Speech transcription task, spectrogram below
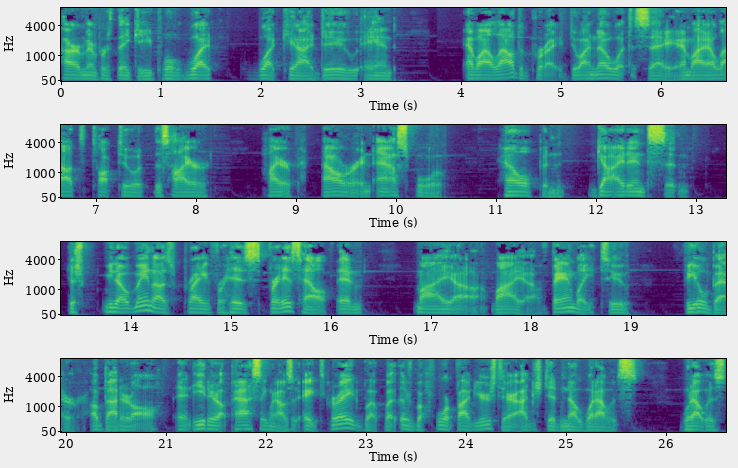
I remember thinking, "Well, what what can I do?" And Am I allowed to pray? Do I know what to say? Am I allowed to talk to this higher, higher power and ask for help and guidance and just you know, mainly I was praying for his for his health and my uh, my uh, family to feel better about it all. And he ended up passing when I was in eighth grade, but but there's about four or five years there. I just didn't know what I was what I was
